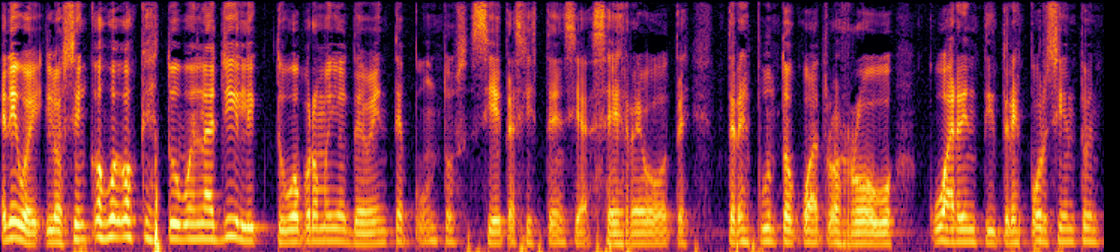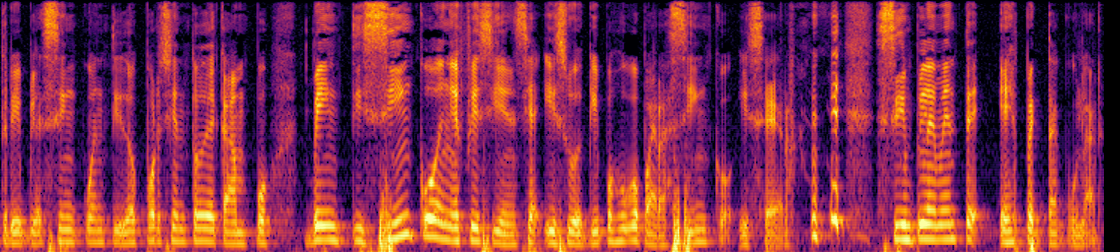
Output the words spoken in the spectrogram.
Anyway, los cinco juegos que estuvo en la G-League tuvo promedio de 20 puntos, 7 asistencias, 6 rebotes, 3.4 robos, 43% en triple, 52% de campo, 25 en eficiencia y su equipo jugó para 5 y 0. Simplemente espectacular.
